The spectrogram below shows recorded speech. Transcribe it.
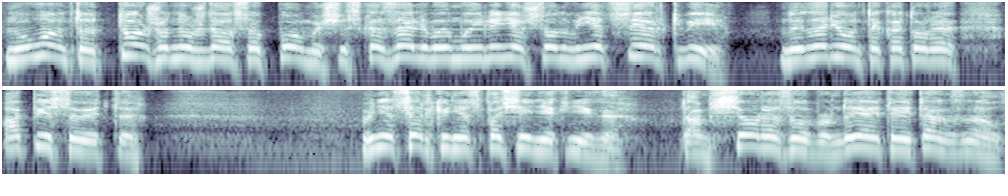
Ну он-то тоже нуждался в помощи. Сказали вы ему или нет, что он вне церкви. Но ну, Иларион-то, который описывает вне церкви нет спасения книга. Там все разобрано. Да я это и так знал.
